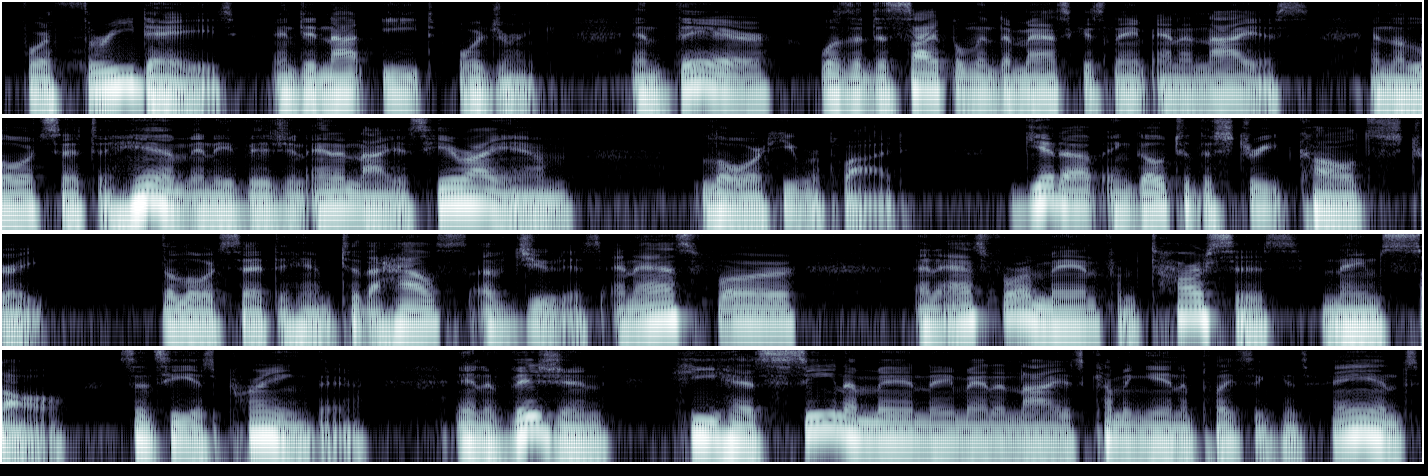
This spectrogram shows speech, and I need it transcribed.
for three days and did not eat or drink. And there was a disciple in Damascus named Ananias. And the Lord said to him in a vision, Ananias, here I am. Lord, he replied, Get up and go to the street called Straight. The Lord said to him, To the house of Judas, and as for and ask for a man from Tarsus named Saul, since he is praying there. In a vision, he has seen a man named Ananias coming in and placing his hands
